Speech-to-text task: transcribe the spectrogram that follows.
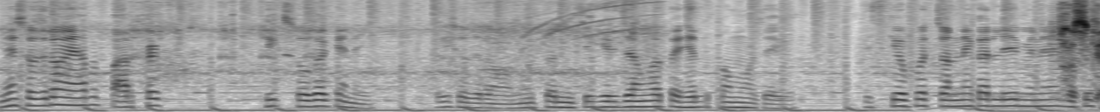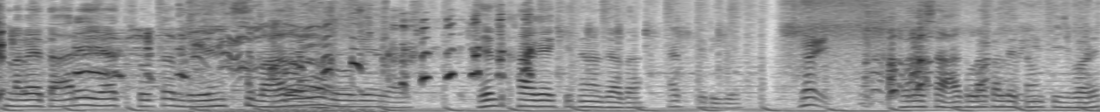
मैं सोच रहा हूँ यहाँ पे परफेक्ट फिक्स होगा क्या नहीं? वही सोच रहा हूँ नहीं तो नीचे गिर जाऊँगा तो हेल्थ कम हो जाएगा। इसके ऊपर चढ़ने के लिए मैंने लोकेशन लगाया था अरे यार छोटा रेंज से बाहर ही हो गया यार। हेल्थ खा गया कितना ज़्यादा हट करिए थोड़ा सा आग लगा लेता हूँ पीछ भरे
